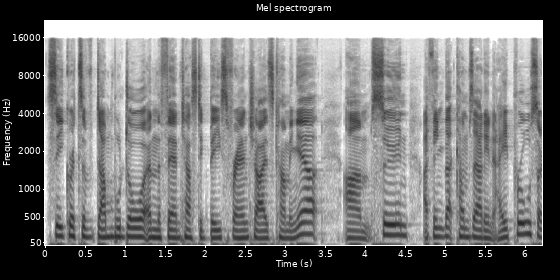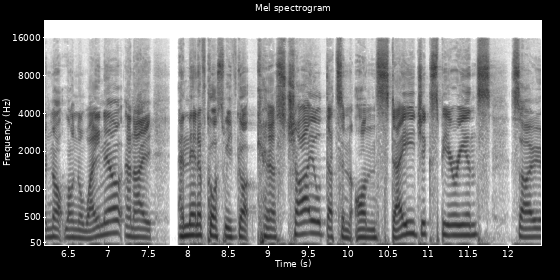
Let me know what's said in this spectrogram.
Secrets of Dumbledore and the Fantastic Beasts franchise coming out um, soon. I think that comes out in April, so not long away now. And I and then of course we've got Cursed Child. That's an on-stage experience. So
